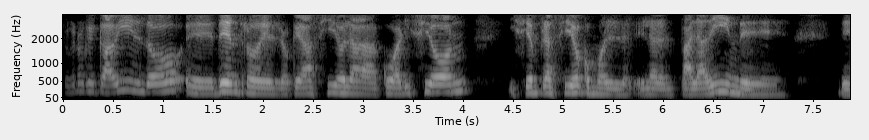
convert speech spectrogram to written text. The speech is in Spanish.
Yo creo que Cabildo, eh, dentro de lo que ha sido la coalición, y siempre ha sido como el, paladín de,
